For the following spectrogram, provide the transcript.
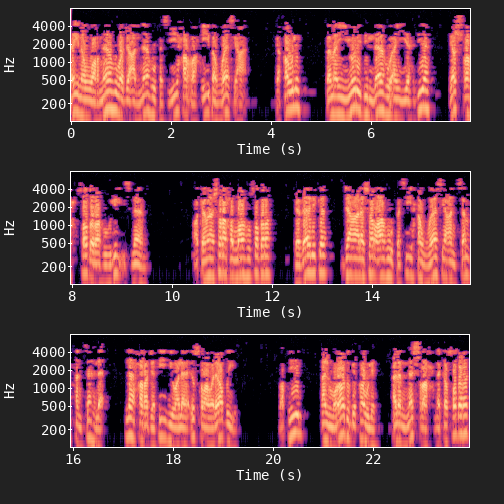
أي نورناه وجعلناه فسيحا رحيبا واسعا. كقوله فمن يرد الله أن يهديه يشرح صدره للإسلام. وكما شرح الله صدره كذلك جعل شرعه فسيحا واسعا سمحا سهلا لا حرج فيه ولا إصر ولا ضيق وقيل المراد بقوله ألم نشرح لك صدرك؟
